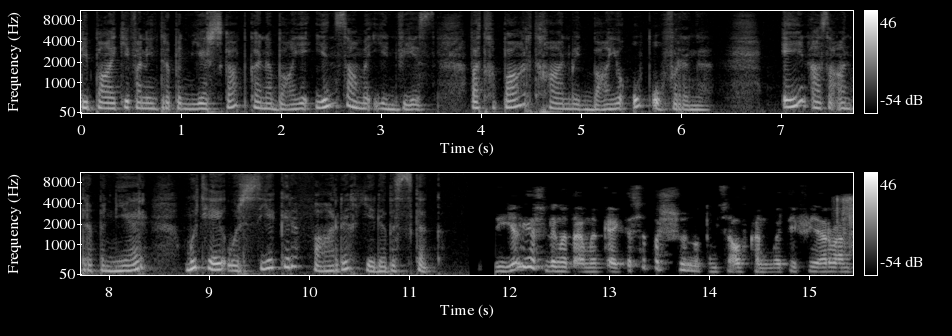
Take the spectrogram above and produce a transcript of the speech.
Die paadjie van entrepreneurskap kan 'n baie eensame een wees wat gepaard gaan met baie opofferinge. En as 'n entrepreneur moet jy oor sekere vaardighede beskik. Die heel eerste ding wat jy moet kyk, is 'n persoon wat homself kan motiveer want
